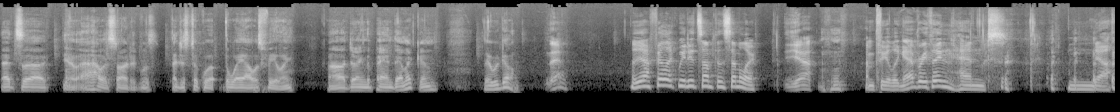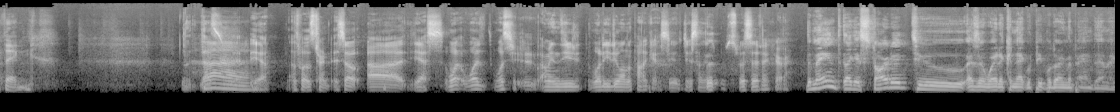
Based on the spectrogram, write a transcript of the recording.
That's uh you know how it started was I just took what the way I was feeling uh during the pandemic and there we go. yeah, Yeah, I feel like we did something similar. yeah. I'm feeling everything and nothing. That's Ah. yeah. That's what it's turned. So, uh, yes. What what what's your? I mean, do you what do you do on the podcast? Do you do something specific or? The main like it started to as a way to connect with people during the pandemic.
